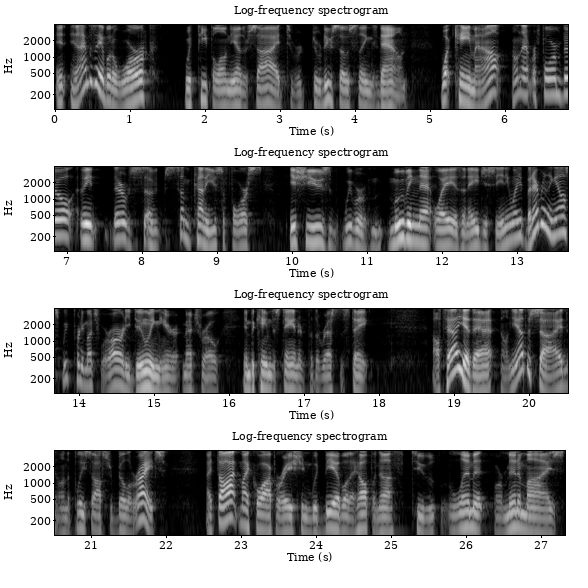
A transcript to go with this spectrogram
And, and I was able to work with people on the other side to, re- to reduce those things down. What came out on that reform bill? I mean, there was some kind of use of force issues. We were moving that way as an agency anyway, but everything else we pretty much were already doing here at Metro and became the standard for the rest of the state. I'll tell you that on the other side, on the Police Officer Bill of Rights, I thought my cooperation would be able to help enough to limit or minimize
